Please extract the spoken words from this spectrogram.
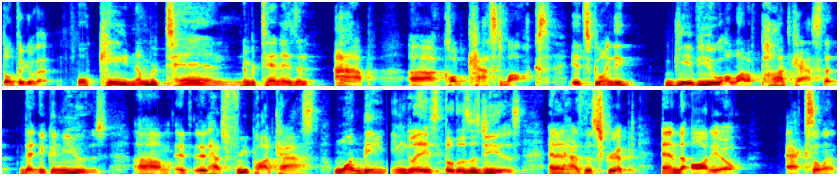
Don't think of that. Okay, number 10. Number 10 is an app uh, called Castbox. It's going to give you a lot of podcasts that, that you can use. Um, it, it has free podcasts, one being Inglês Todos os Dias, and it has the script and the audio. Excellent.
